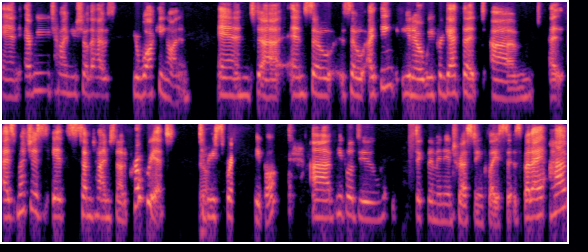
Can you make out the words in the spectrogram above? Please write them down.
and every time you show the house, you're walking on him. And uh, and so so I think you know we forget that um, as much as it's sometimes not appropriate to be spread people, uh, people do stick them in interesting places. But I have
